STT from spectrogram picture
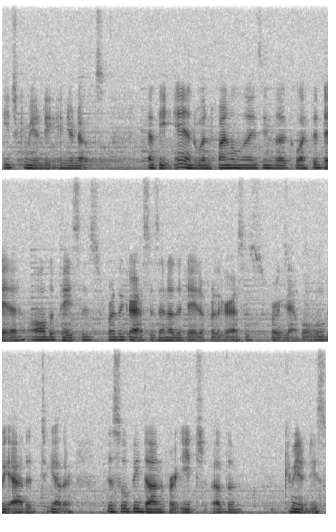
each community in your notes. At the end, when finalizing the collected data, all the paces for the grasses and other data for the grasses, for example, will be added together. This will be done for each of the communities.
